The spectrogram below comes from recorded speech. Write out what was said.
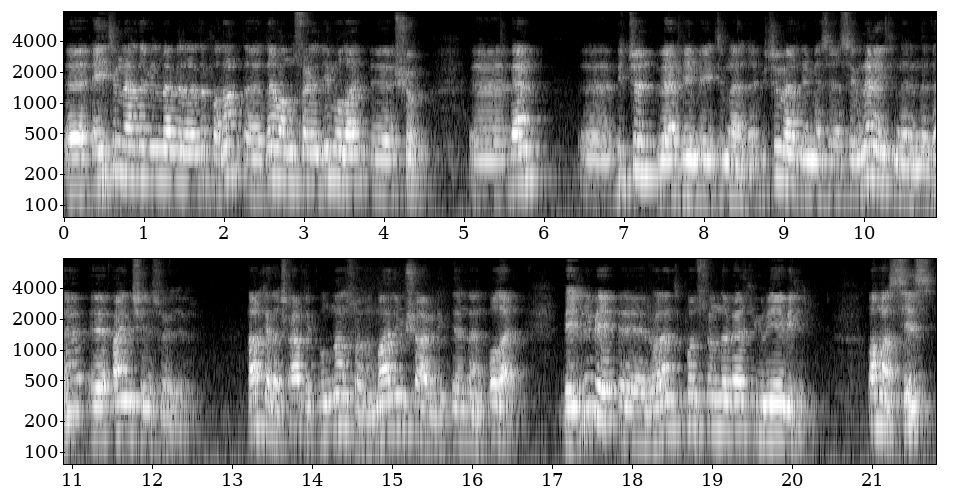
eee, eğitimlerde bilmem nelerde falan eee, devamlı söylediğim olay eee, şu. Eee, ben bütün verdiğim eğitimlerde, bütün verdiğim mesela seminer eğitimlerinde de eee, aynı şeyi söylüyorum. Arkadaş artık bundan sonra mali müşavirlik denilen olay belli bir eee rolanti pozisyonunda belki yürüyebilir. Ama siz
